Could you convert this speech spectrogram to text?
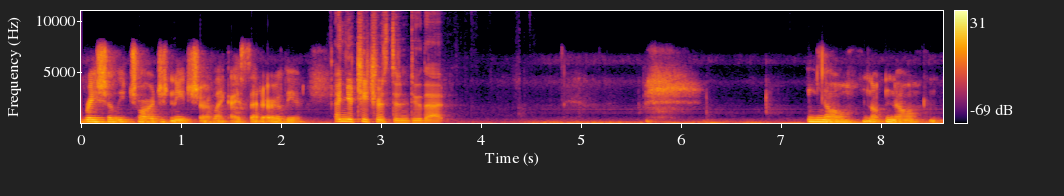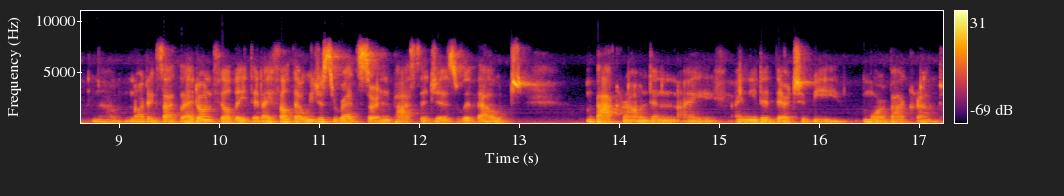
racially charged nature like i said earlier and your teachers didn't do that No, no, no, no, not exactly. I don't feel they did. I felt that we just read certain passages without background, and I, I needed there to be more background.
